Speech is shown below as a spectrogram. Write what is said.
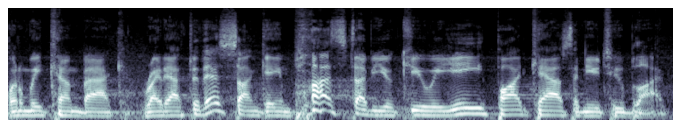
when we come back right after this on Game Plus, WQEE, podcast, and YouTube Live.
